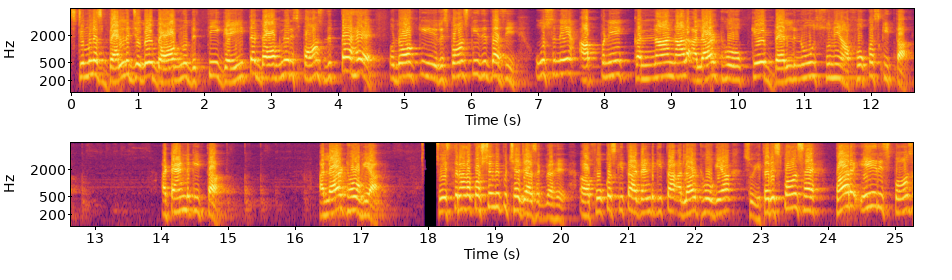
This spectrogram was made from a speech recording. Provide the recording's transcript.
ਸਟਿਮੂਲਸ ਬੈਲ ਜਦੋਂ ਡੌਗ ਨੂੰ ਦਿੱਤੀ ਗਈ ਤਾਂ ਡੌਗ ਨੇ ਰਿਸਪੌਂਸ ਦਿੱਤਾ ਹੈ। ਉਹ ਡੌਗ ਕੀ ਰਿਸਪੌਂਸ ਕੀ ਦਿੱਤਾ ਸੀ? ਉਸਨੇ ਆਪਣੇ ਕੰਨਾਂ ਨਾਲ ਅਲਰਟ ਹੋ ਕੇ ਬੈਲ ਨੂੰ ਸੁਨਿਆ ਫੋਕਸ ਕੀਤਾ ਅਟੈਂਡ ਕੀਤਾ ਅਲਰਟ ਹੋ ਗਿਆ। ਸੋ ਇਸ ਤਰ੍ਹਾਂ ਦਾ ਕੁਐਸਚਨ ਵੀ ਪੁੱਛਿਆ ਜਾ ਸਕਦਾ ਹੈ। ਫੋਕਸ ਕੀਤਾ ਅਟੈਂਡ ਕੀਤਾ ਅਲਰਟ ਹੋ ਗਿਆ। ਸੋ ਇਹ ਤਾਂ ਰਿਸਪੌਂਸ ਹੈ। ਪਰ ਇਹ ਰਿਸਪੌਂਸ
